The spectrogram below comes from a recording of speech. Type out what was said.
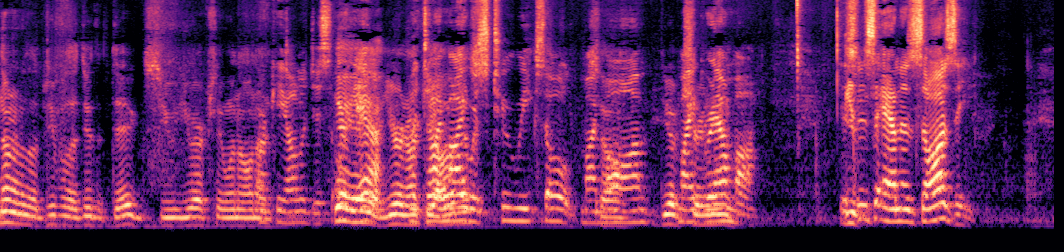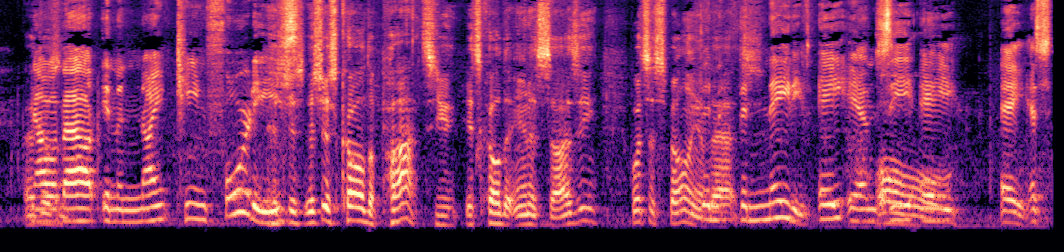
No, no, no. The people that do the digs. You you actually went on. archaeologists. Yeah, oh, yeah, yeah. You're an archaeologist. the time I was two weeks old. My So, mom, my training? grandma. This You- is Anasazi. Now, about in the 1940s, It's just it's just called the pots. You it's called the Anasazi. What's the spelling of the, that? the natives, A N Z A A. Oh. It's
